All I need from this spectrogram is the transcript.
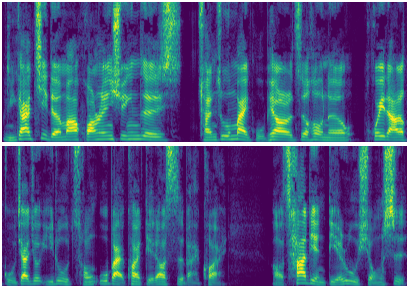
你刚才记得吗？黄仁勋的传出卖股票了之后呢，辉达的股价就一路从五百块跌到四百块，哦，差点跌入熊市。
